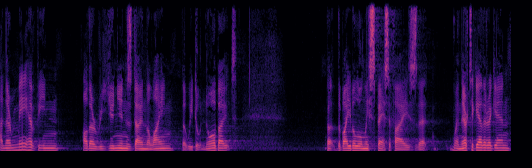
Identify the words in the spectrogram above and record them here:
And there may have been other reunions down the line that we don't know about. But the Bible only specifies that when they're together again,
